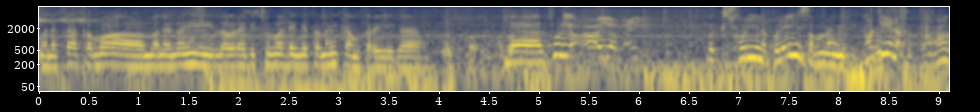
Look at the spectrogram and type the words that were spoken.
मैंने का कम मैंने नहीं लग रहा है कि चुमा देंगे तो नहीं काम करिएगा छोड़िए छोड़िए ना, पहले ये सब नहीं, हटिए ना। हाँ।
